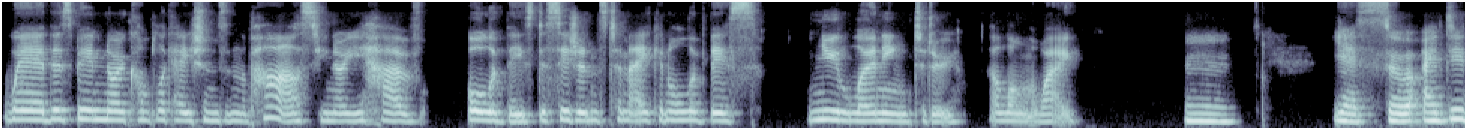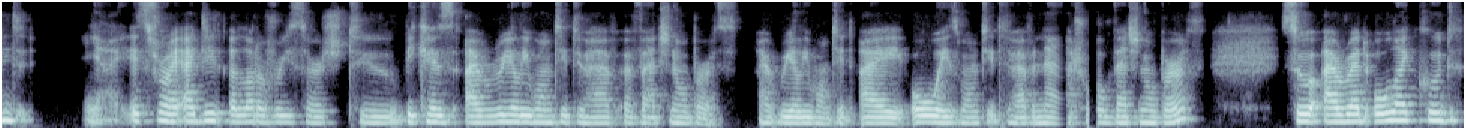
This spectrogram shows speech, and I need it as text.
where there's been no complications in the past. You know, you have all of these decisions to make and all of this new learning to do along the way. Mm. Yes, so I did yeah, it's right. I did a lot of research too because I really wanted to have a vaginal birth. I really wanted. I always wanted to have a natural vaginal birth. So I read all I could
